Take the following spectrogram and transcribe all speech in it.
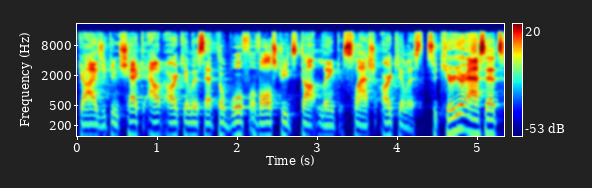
Guys, you can check out Arculus at thewolfofallstreets.link slash Arculus. Secure your assets,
